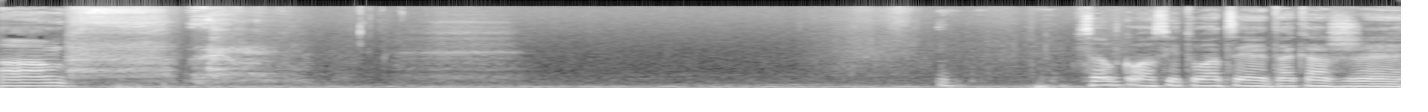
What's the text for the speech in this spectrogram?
Um, celková situácia je taká, že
